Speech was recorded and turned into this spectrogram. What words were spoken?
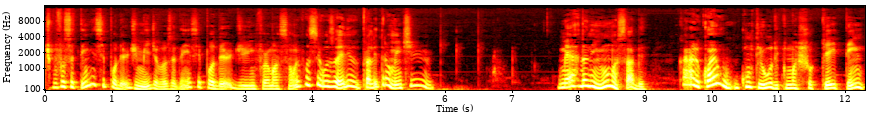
Tipo, você tem esse poder de mídia, você tem esse poder de informação e você usa ele para literalmente merda nenhuma, sabe? Caralho, qual é o conteúdo que uma choquei tem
